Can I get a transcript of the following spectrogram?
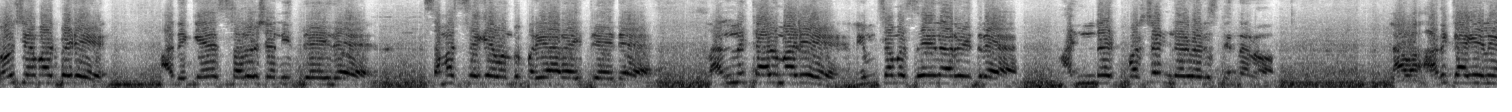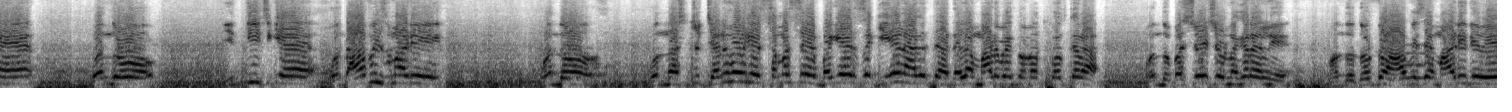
ಯೋಚನೆ ಮಾಡ್ಬೇಡಿ. ಅದಕ್ಕೆ ಸೊಲ್ಯೂಷನ್ ಇದ್ದೇ ಇದೆ. ಸಮಸ್ಯೆಗೆ ಒಂದು ಪರಿಹಾರ ಇದ್ದೇ ಇದೆ. ನನ್ನ ಕಾಲ್ ಮಾಡಿ, ನಿಮ್ ಸಮಸ್ಯೆ ಏನಾದ್ರು ಇದ್ರೆ ಹಂಡ್ರೆಡ್ ಪರ್ಸೆಂಟ್ ನೆರವೇರಿಸ್ತೀನಿ ನಾನು. ನಾವು ಅದಕ್ಕಾಗಿನೇ ಒಂದು ಇತ್ತೀಚೆಗೆ ಒಂದು ಆಫೀಸ್ ಮಾಡಿ ಒಂದು ಒಂದಷ್ಟು ಜನಗಳಿಗೆ ಸಮಸ್ಯೆ ಬಗೆಹರಿಸಕ್ ಏನಾಗುತ್ತೆ ಅದೆಲ್ಲ ಮಾಡಬೇಕು ಅನ್ನೋದಕ್ಕೋಸ್ಕರ ಒಂದು ಬಸವೇಶ್ವರ ನಗರಲ್ಲಿ ಒಂದು ದೊಡ್ಡ ಆಫೀಸೇ ಮಾಡಿದೀವಿ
